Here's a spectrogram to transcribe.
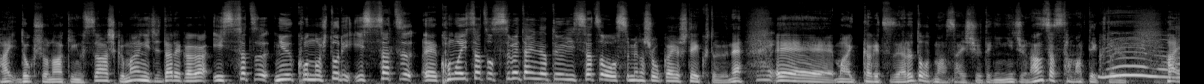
はい読書の秋にふさわしく毎日誰かが一冊入魂の一人一冊、えーこの一冊を進めたいんだという一冊をおすすめの紹介をしていくというね、はい。えーまあ、1か月でやると、まあ、最終的に二十何冊溜まっていくという、はい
